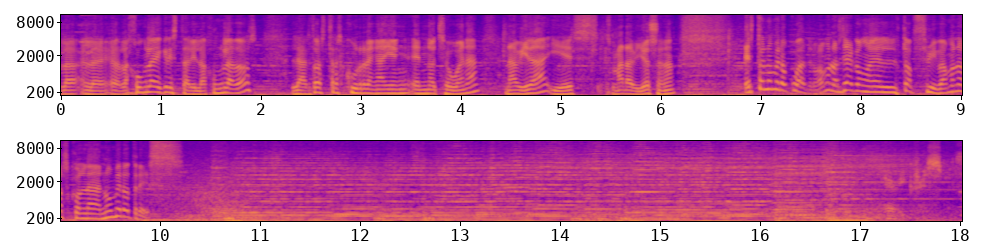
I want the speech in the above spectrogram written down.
la, la- la jungla de cristal y la jungla 2, las dos transcurren ahí en, en Nochebuena, Navidad, y es, es maravilloso, ¿no? Esto es número 4, vámonos ya con el top 3, vámonos con la número 3. Merry Christmas.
